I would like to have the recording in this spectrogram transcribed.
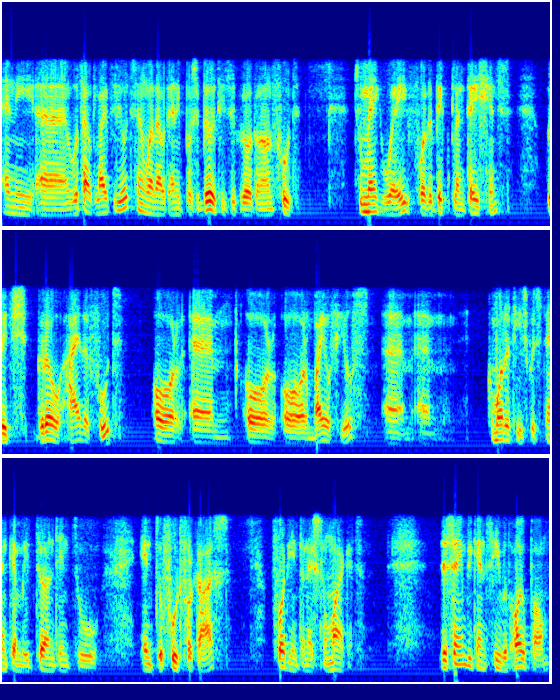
any uh, without livelihoods and without any possibility to grow their own food. To make way for the big plantations, which grow either food or um, or or biofuels, um, um, commodities which then can be turned into into food for cars for the international market. The same we can see with oil palm.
